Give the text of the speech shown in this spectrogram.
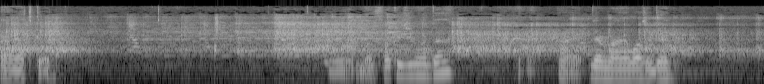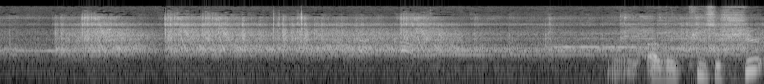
Alright, that's good. Motherfuckers, you wanna die? Alright, never mind, it wasn't good. Ugly piece of shit.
